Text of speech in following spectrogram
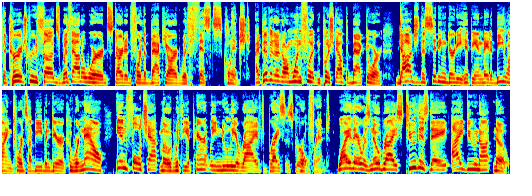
The Courage Crew thugs, without a word, started for the backyard with fists clenched. I pivoted on one foot and pushed out the back door, dodged the sitting dirty hippie, and made a beeline towards Habib and Derek, who were now in full chat mode with the apparently newly arrived Bryce's girlfriend. Why there was no Bryce to this day, I do not know.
